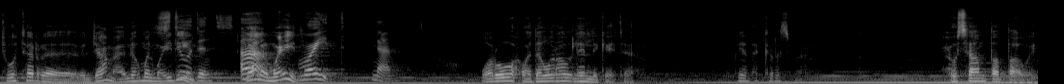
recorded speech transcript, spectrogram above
tutor آه، بالجامعة اللي هم المعيدين. students لا لا المعيد. معيد. نعم. وأروح وأدوره لين لقيته. أبي أذكر اسمه. حسام طنطاوي.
